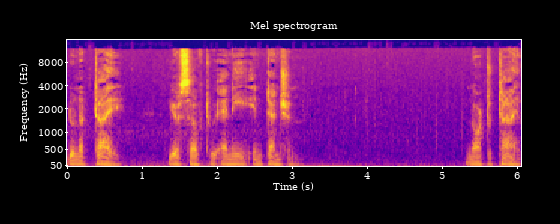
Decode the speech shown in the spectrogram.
Do not tie yourself to any intention, nor to time.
